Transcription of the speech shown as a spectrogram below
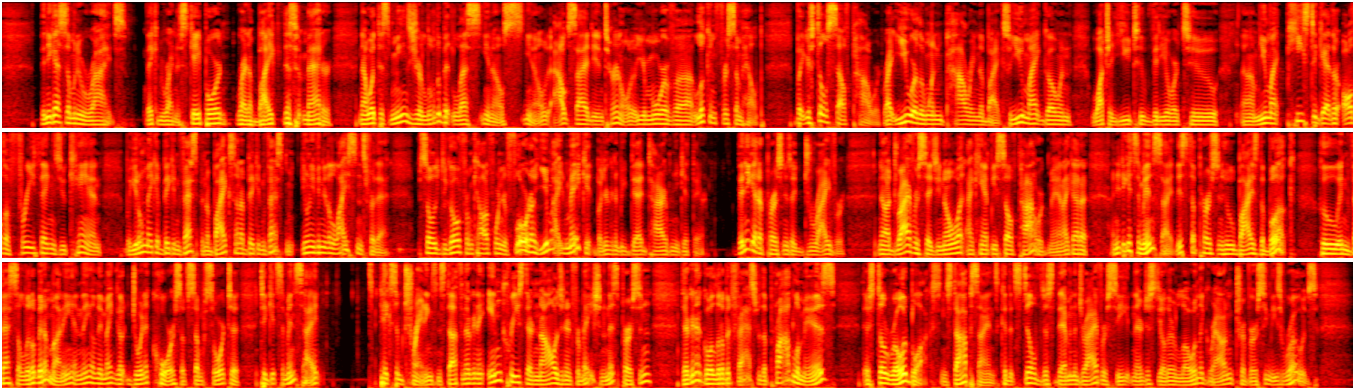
Then you got someone who rides. They could be riding a skateboard, ride a bike, doesn't matter. Now, what this means, you're a little bit less, you know, you know, outside the internal. You're more of a looking for some help, but you're still self powered, right? You are the one powering the bike. So you might go and watch a YouTube video or two. Um, you might piece together all the free things you can, but you don't make a big investment. A bike's not a big investment. You don't even need a license for that. So to go from California to Florida, you might make it, but you're going to be dead tired when you get there. Then you got a person who's a driver. Now a driver says, "You know what? I can't be self-powered, man. I gotta. I need to get some insight." This is the person who buys the book, who invests a little bit of money, and they, you know, they might go join a course of some sort to to get some insight take some trainings and stuff and they're going to increase their knowledge and information and this person they're going to go a little bit faster the problem is there's still roadblocks and stop signs because it's still just them in the driver's seat and they're just you know they're low on the ground traversing these roads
